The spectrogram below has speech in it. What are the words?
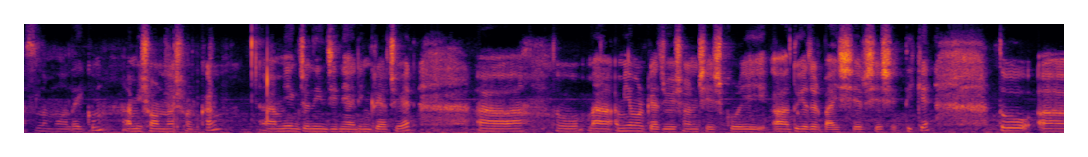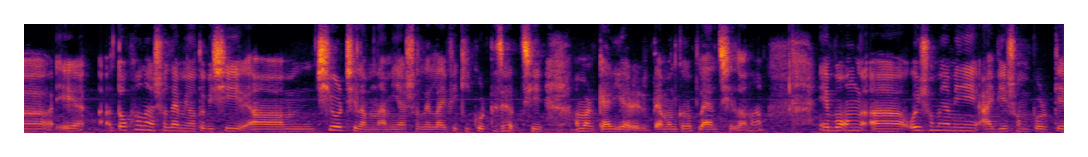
আসসালামু আলাইকুম, আমি স্বর্ণা সরকার। আমি একজন ইঞ্জিনিয়ারিং গ্র্যাজুয়েট তো আমি আমার গ্র্যাজুয়েশন শেষ করি দুই হাজার বাইশের শেষের দিকে। তো তখন আসলে আমি অত বেশি শিওর ছিলাম না আমি আসলে লাইফে কী করতে যাচ্ছি। আমার ক্যারিয়ারের তেমন কোনো প্ল্যান ছিল না। এবং ওই সময় আমি আইবিএ সম্পর্কে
